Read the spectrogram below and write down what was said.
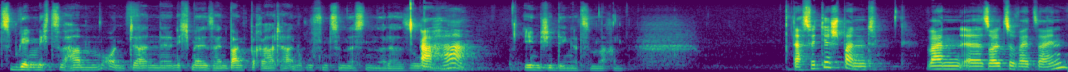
zugänglich zu haben und dann äh, nicht mehr seinen Bankberater anrufen zu müssen oder so. Aha. Ähnliche Dinge zu machen. Das wird ja spannend. Wann äh, soll es soweit sein?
